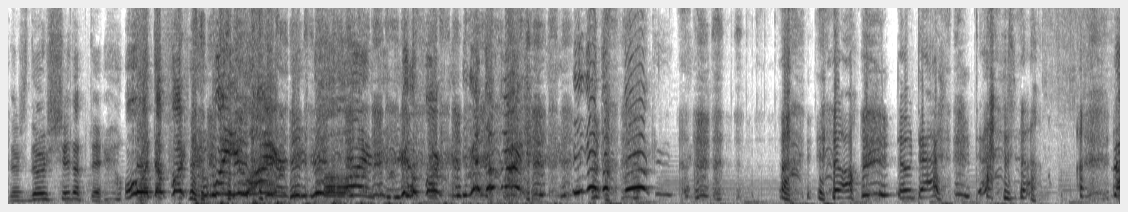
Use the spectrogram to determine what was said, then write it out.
There's no shit up there. Oh, what the fuck? Why you liar? You're a liar. You got the fuck. You got the fuck. You got the fuck. no, no, Dad. Dad, no.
